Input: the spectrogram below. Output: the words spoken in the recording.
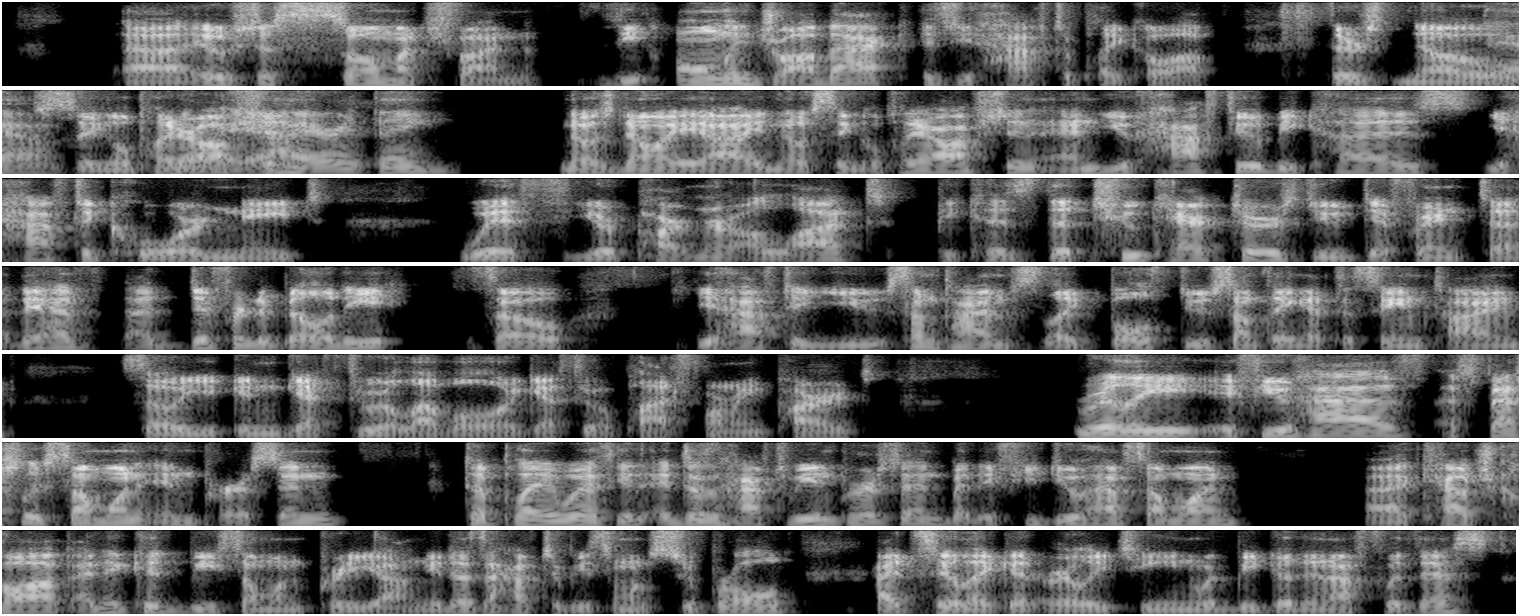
Uh, it was just so much fun. The only drawback is you have to play co-op. There's no Damn. single player no option. AI or anything. There's no AI, no single player option, and you have to because you have to coordinate with your partner a lot because the two characters do different. Uh, they have a different ability, so you have to use sometimes like both do something at the same time, so you can get through a level or get through a platforming part. Really, if you have, especially someone in person to play with, it doesn't have to be in person, but if you do have someone uh, couch co-op, and it could be someone pretty young. It doesn't have to be someone super old. I'd say like an early teen would be good enough with this.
